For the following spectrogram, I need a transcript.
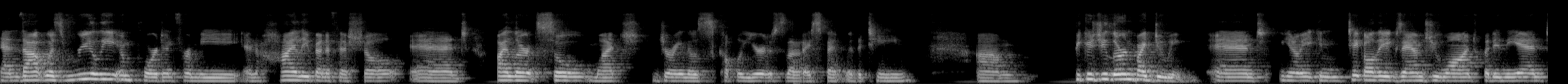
And that was really important for me and highly beneficial. And I learned so much during those couple years that I spent with a team. Um, because you learn by doing and you know you can take all the exams you want but in the end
